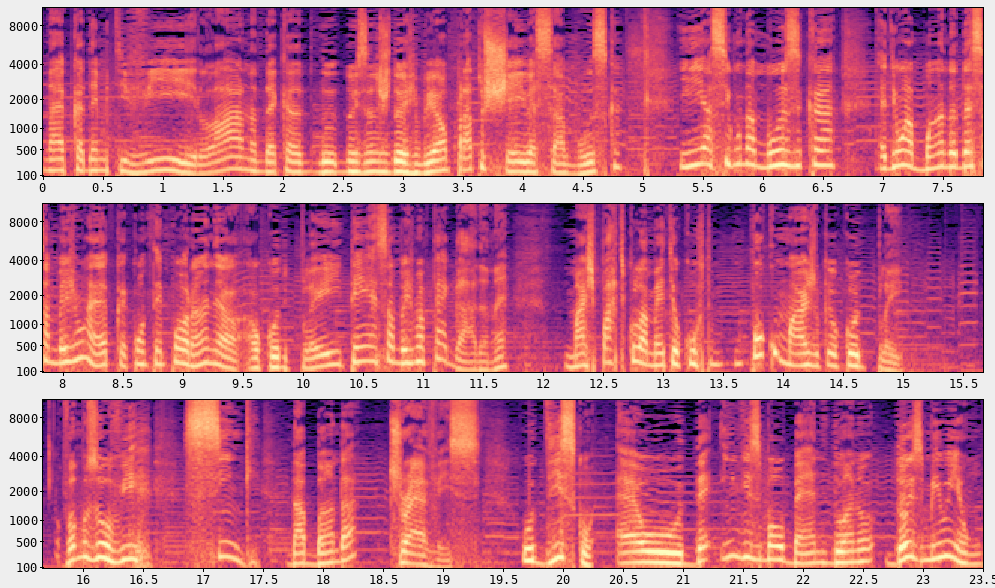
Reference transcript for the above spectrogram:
na época da MTV, lá na década do, dos anos 2000, é um prato cheio essa música. E a segunda música é de uma banda dessa mesma época, contemporânea ao Coldplay, e tem essa mesma pegada, né? Mas particularmente eu curto um pouco mais do que o Coldplay. Vamos ouvir Sing da banda Travis. O disco é o The Invisible Band do ano 2001.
